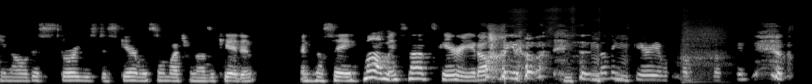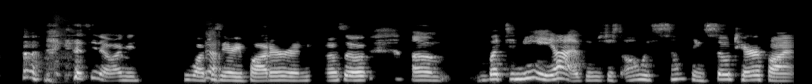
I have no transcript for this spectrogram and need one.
you know, this story used to scare me so much when I was a kid. And, and he'll say, Mom, it's not scary at all, you know, nothing scary about Rumpelstiltskin. Because, you know, I mean, he watches yeah. Harry Potter and, you know, so, um, but to me, yeah, there was just always something so terrifying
